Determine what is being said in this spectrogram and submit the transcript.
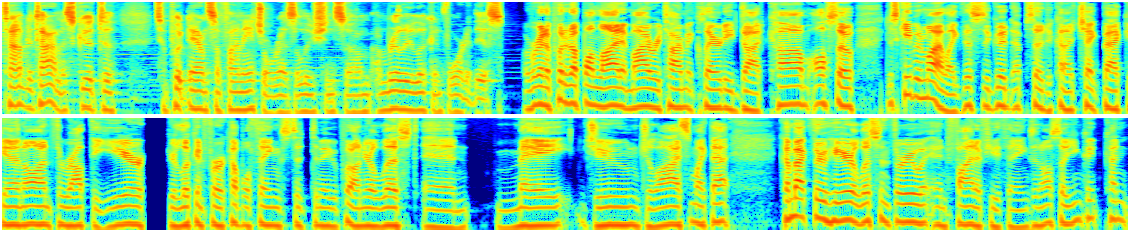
time to time, it's good to to put down some financial resolutions. So I'm, I'm really looking forward to this. We're going to put it up online at myretirementclarity.com. Also, just keep in mind, like this is a good episode to kind of check back in on throughout the year. If you're looking for a couple things to, to maybe put on your list in May, June, July, something like that come back through here, listen through, and find a few things. And also, you can kind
